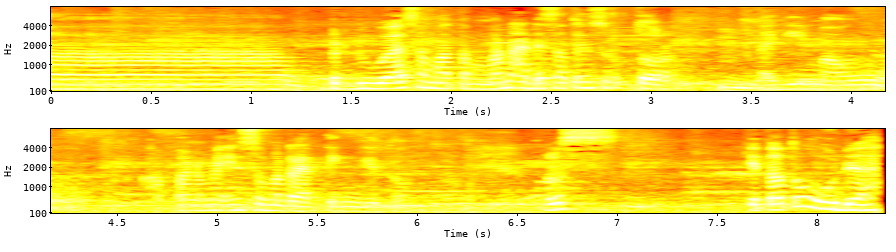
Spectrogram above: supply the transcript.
eh, berdua sama teman ada satu instruktur. Lagi mau apa namanya instrument rating gitu. Terus kita tuh udah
